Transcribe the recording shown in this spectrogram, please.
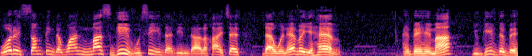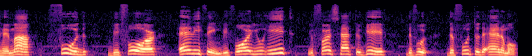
Water is something that one must give. We see that in the Halacha it says that whenever you have a behemah, you give the behemah food before anything. Before you eat, you first have to give the food, the food to the animal.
